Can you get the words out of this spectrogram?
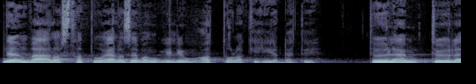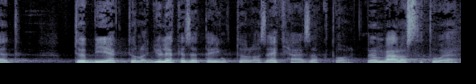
Nem választható el az evangélium attól, aki hirdeti. Tőlem, tőled, többiektől, a gyülekezeteinktől, az egyházaktól. Nem választható el.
